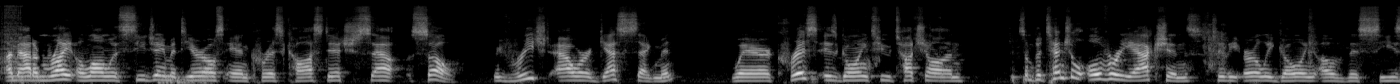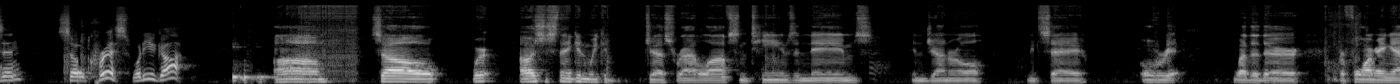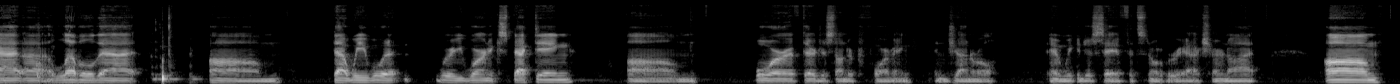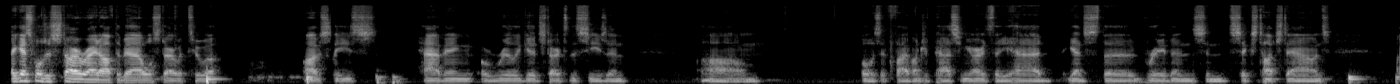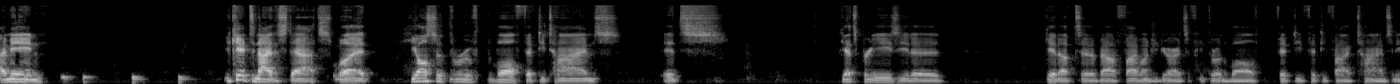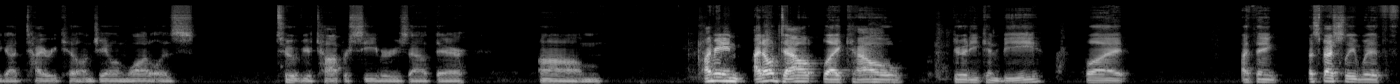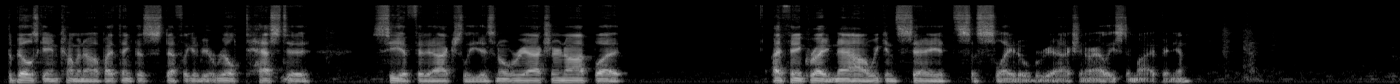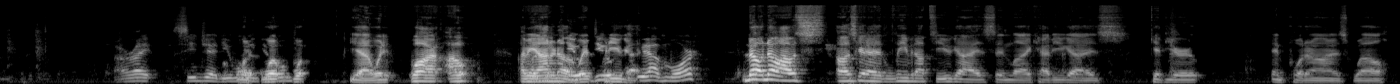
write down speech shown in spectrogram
I'm Adam Wright along with CJ Medeiros and Chris Costich. So, so we've reached our guest segment where Chris is going to touch on some potential overreactions to the early going of this season. So, Chris, what do you got? Um, so we're I was just thinking we could just rattle off some teams and names in general. We'd say over whether they're performing at a level that um that we would we weren't expecting, um, or if they're just underperforming in general. And we can just say if it's an overreaction or not. Um, I guess we'll just start right off the bat. We'll start with Tua. Obviously, he's having a really good start to the season. Um, what was it, 500 passing yards that he had against the Ravens and six touchdowns. I mean, you can't deny the stats, but he also threw the ball 50 times. It's gets pretty easy to get up to about 500 yards if you throw the ball 50, 55 times, and you got Tyreek Hill and Jaylen Waddle as two of your top receivers out there. Um, I mean, I don't doubt like how good he can be, but I think, especially with the Bills game coming up, I think this is definitely going to be a real test to see if it actually is an overreaction or not. But I think right now we can say it's a slight overreaction, or at least in my opinion. All right, CJ, do you want What, to what, what, yeah. What? Well, I, I, I mean, I don't know. Do, what, do, what do you, you got? do you have more? No, no, I was I was gonna leave it up to you guys and like have you guys give your input on it on as well.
